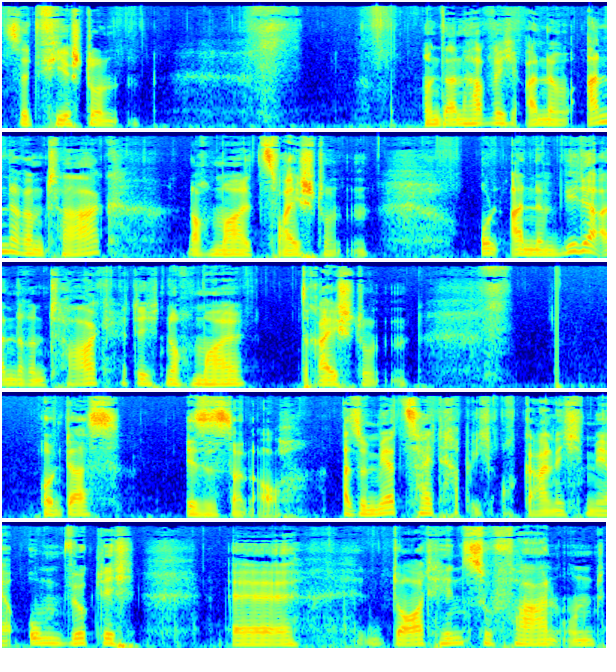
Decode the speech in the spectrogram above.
sind vier Stunden. Und dann habe ich an einem anderen Tag nochmal zwei Stunden. Und an einem wieder anderen Tag hätte ich nochmal drei Stunden. Und das ist es dann auch. Also mehr Zeit habe ich auch gar nicht mehr, um wirklich äh, dorthin zu fahren und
